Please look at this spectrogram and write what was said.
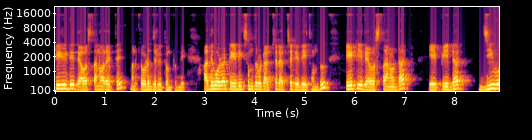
టీడీడీ దేవస్థానం వారు అయితే మనకి ఇవ్వడం జరుగుతుంటుంది. అది కూడా టీడీకి సంబంధించిన వెబ్సైట్ వెబ్సైట్ ఏదైతే ఉందో TT Devasthanam dot AP dot GO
